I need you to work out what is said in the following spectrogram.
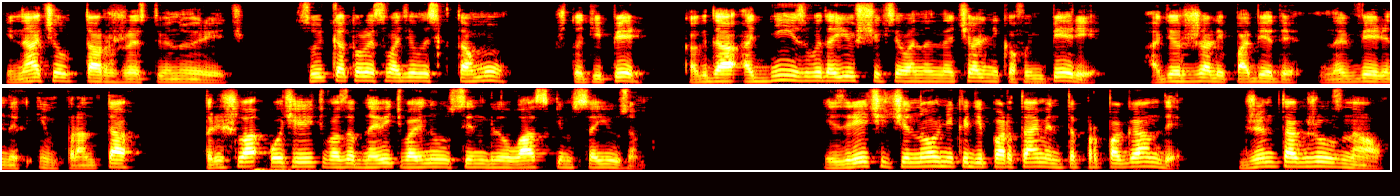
и начал торжественную речь суть которой сводилась к тому, что теперь, когда одни из выдающихся военачальников империи одержали победы на веренных им фронтах, пришла очередь возобновить войну с Ингласским союзом. Из речи чиновника департамента пропаганды Джим также узнал,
